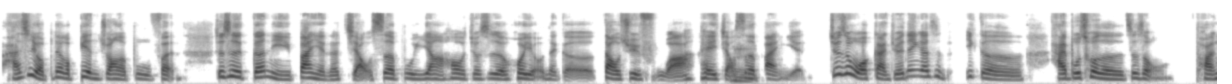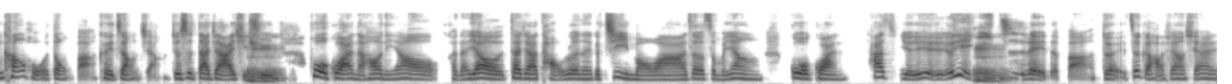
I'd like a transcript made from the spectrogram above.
还是有那个变装的部分，就是跟你扮演的角色不一样，然后就是会有那个道具服啊，可以角色扮演。就是我感觉那应该是一个还不错的这种。团康活动吧，可以这样讲，就是大家一起去过关，嗯、然后你要可能要大家讨论那个计谋啊，这个怎么样过关，它有有有点益智类的吧？嗯、对，这个好像现在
